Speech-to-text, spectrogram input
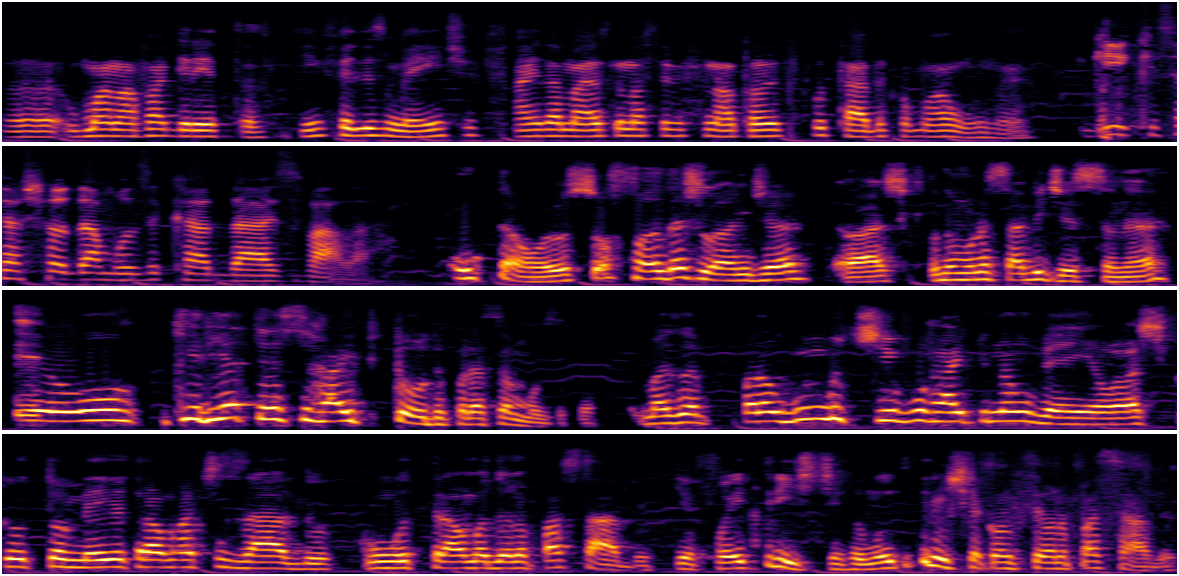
uh, uma nova Greta. Infelizmente, ainda mais numa semifinal tão disputada como a 1, né? Gui, o que você achou da música da Svala? Então, eu sou fã da Islândia, eu acho que todo mundo sabe disso, né? Eu queria ter esse hype todo por essa música, mas uh, por algum motivo o hype não vem. Eu acho que eu tô meio traumatizado com o trauma do ano passado, que foi triste, foi muito triste o que aconteceu ano passado.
